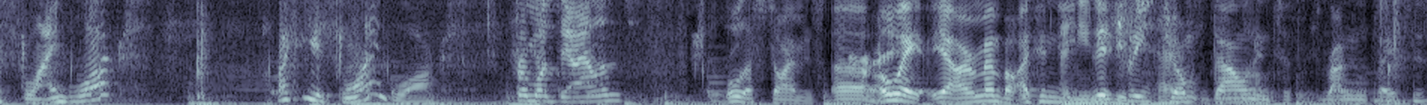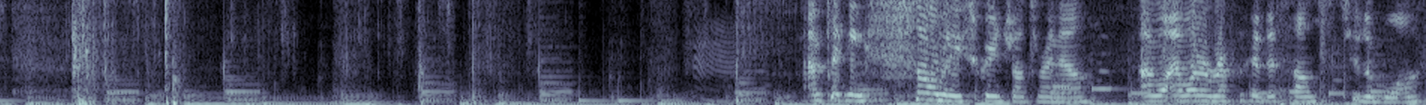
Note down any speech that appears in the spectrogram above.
slime blocks? I can get slime blocks. from what the island. Oh, that's diamonds. Uh, oh wait, yeah, I remember. I can And you need a literally jump down well. into random places. I'm taking so many screenshots right now. I, I want to replicate this house to the block.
